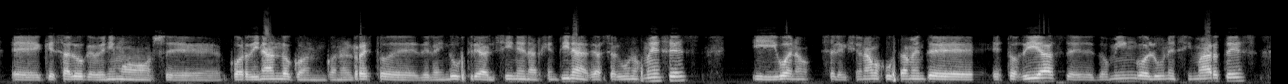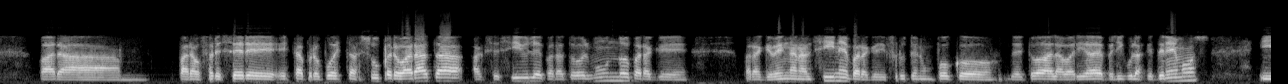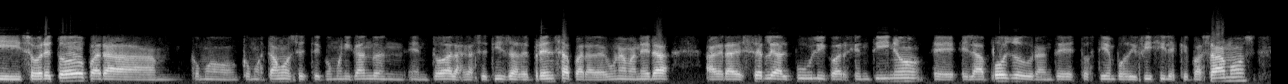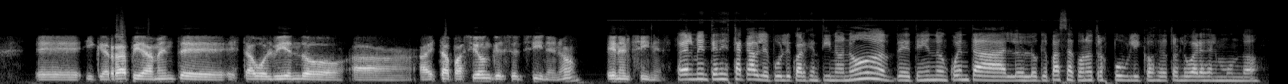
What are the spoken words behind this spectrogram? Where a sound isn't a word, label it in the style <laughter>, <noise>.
eh, que es algo que venimos eh, coordinando con, con el resto de, la industria del cine en Argentina desde hace algunos meses. Y bueno, seleccionamos justamente estos días, domingo, lunes y martes, para, para ofrecer eh, esta propuesta súper barata, accesible para todo el mundo, para que para que vengan al cine, para que disfruten un poco de toda la variedad de películas que tenemos y sobre todo para, como, como estamos este, comunicando en, en todas las gacetillas de prensa, para de alguna manera agradecerle al público argentino eh, el apoyo durante estos tiempos difíciles que pasamos eh, y que rápidamente está volviendo a, a esta pasión que es el cine, ¿no? En el cine. Realmente es destacable el público argentino, ¿no? De, teniendo en cuenta lo, lo, que pasa con otros públicos de otros lugares del mundo.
